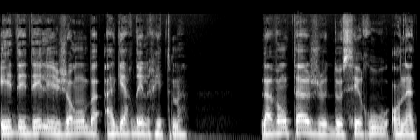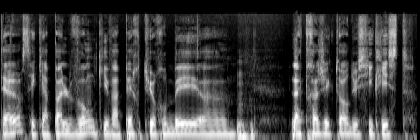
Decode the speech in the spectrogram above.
et d'aider les jambes à garder le rythme. L'avantage de ces roues en intérieur, c'est qu'il n'y a pas le vent qui va perturber euh, la trajectoire du cycliste.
